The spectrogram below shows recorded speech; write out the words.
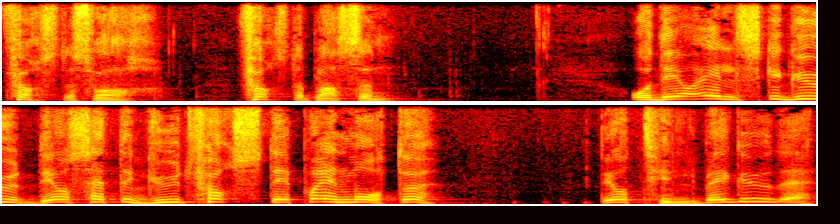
første svar, førsteplassen. Og det å elske Gud, det å sette Gud først, det er på en måte det å tilbe Gud, det.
